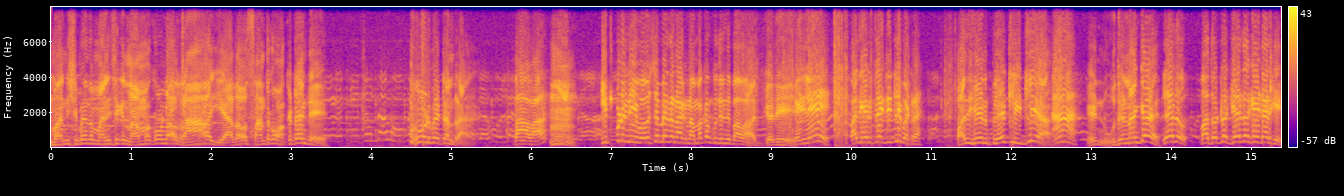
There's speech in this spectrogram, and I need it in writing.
మనిషి మీద మనిషికి నమ్మకం ఉండాలిరా. ఏదో సంతకం ఒక్కటంటే మూడు పెట్టండి రా. బావా ఇప్పుడు నీ వంశం మీద నాకు నమ్మకం కుదిరింది బావా. అద్గది వెళ్ళి పదిహేను ప్లేట్ ఇడ్లీ పెట్టరా. పదిహేను ప్లేట్లు ఇడ్లీయా? నువ్వు తిన్నాకే? లేదు మా దొడ్లో గేదెలు కేయడానికి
